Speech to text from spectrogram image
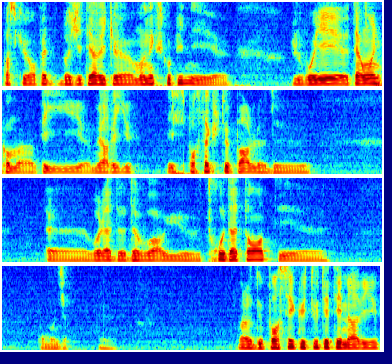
parce que en fait, bah, j'étais avec euh, mon ex-copine et euh, je voyais Taïwan comme un pays euh, merveilleux. Et c'est pour ça que je te parle de euh, voilà d'avoir eu euh, trop d'attentes et euh, comment dire euh, voilà de penser que tout était merveilleux.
